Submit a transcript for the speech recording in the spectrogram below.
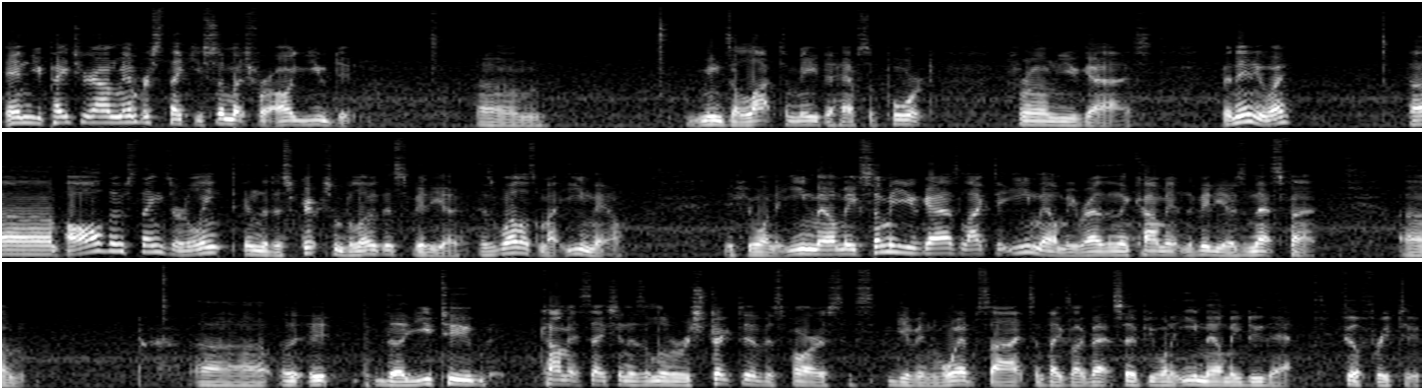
And you Patreon members, thank you so much for all you do. Um, means a lot to me to have support from you guys. But anyway, um, all those things are linked in the description below this video, as well as my email. If you want to email me, some of you guys like to email me rather than comment in the videos, and that's fine. Um, uh, it, the YouTube comment section is a little restrictive as far as giving websites and things like that. So if you want to email me, do that. Feel free to.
